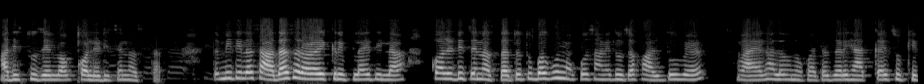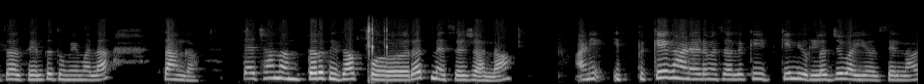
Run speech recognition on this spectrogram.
आधीच तुझे व्लॉग क्वालिटीचे नसतात." तर मी तिला साधा सरळ एक रिप्लाय दिला, "क्वालिटीचे नसतात तर तू बघू नकोस आणि तुझा फालतू वेळ वाया घालवू नको. आता जर ह्यात काही चुकीचं असेल तर तुम्ही मला सांगा." त्याच्यानंतर तिचा परत मेसेज आला. आणि इतके घाणेरडे मेसेज आले, की इतकी निर्लज्ज बाई असेल ना,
